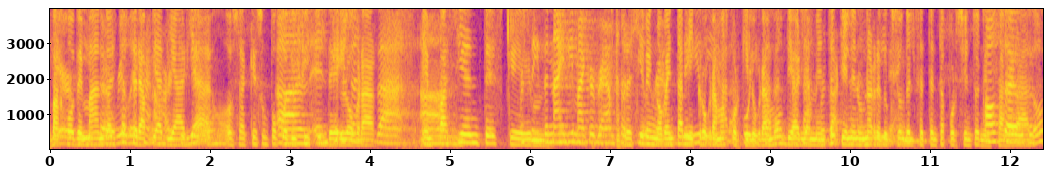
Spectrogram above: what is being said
bajo demanda. Esta es terapia diaria, o sea que es un poco difícil de lograr. En pacientes que reciben 90 microgramos por kilogramo diariamente tienen una reducción del 70% en el sangrado.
